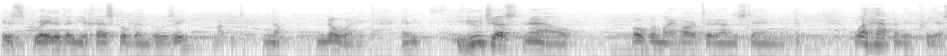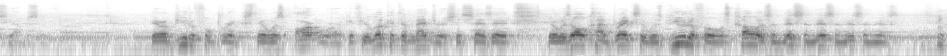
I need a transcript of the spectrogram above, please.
is greater than Yecheskel ben Buzi? No, no way. And you just now opened my heart to the understanding of it. What happened at Kriyas Yamsuf? There were beautiful bricks. There was artwork. If you look at the Medrash, it says uh, there was all kind of bricks. It was beautiful. It was colors and this and this and this and this.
